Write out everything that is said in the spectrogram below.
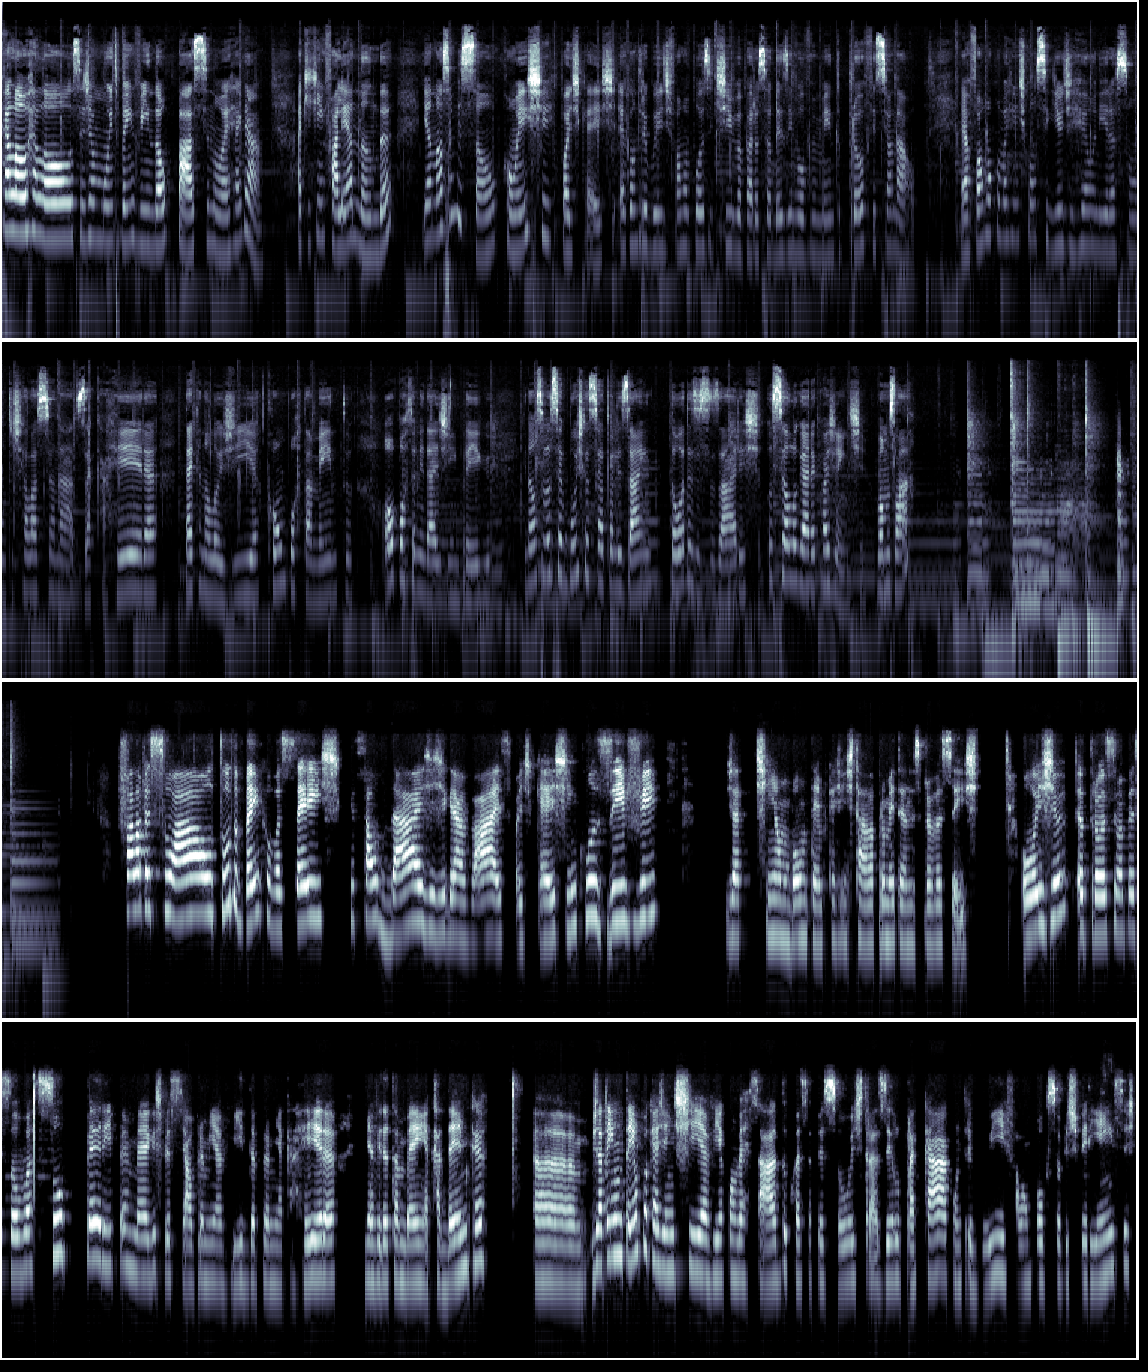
Hello, hello! Seja muito bem-vindo ao Passe no RH. Aqui quem fala é a Nanda e a nossa missão com este podcast é contribuir de forma positiva para o seu desenvolvimento profissional. É a forma como a gente conseguiu de reunir assuntos relacionados à carreira, tecnologia, comportamento, oportunidade de emprego. Então, se você busca se atualizar em todas essas áreas, o seu lugar é com a gente. Vamos lá? Fala pessoal, tudo bem com vocês? Que saudade de gravar esse podcast. Inclusive, já tinha um bom tempo que a gente estava prometendo isso para vocês. Hoje eu trouxe uma pessoa super, hiper, mega especial para minha vida, para minha carreira, minha vida também acadêmica, Uh, já tem um tempo que a gente havia conversado com essa pessoa, de trazê-lo para cá, contribuir, falar um pouco sobre experiências,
